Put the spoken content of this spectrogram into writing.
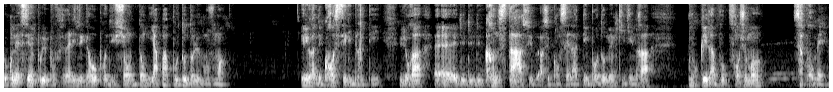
Vous connaissez un peu le professionnalisme de Gao Production. Donc, il n'y a pas poteau dans le mouvement. Il y aura de grosses célébrités. Il y aura euh, de, grandes stars à ce, concert-là. Des Bordeaux même qui viendra boucler la boucle. Franchement, ça promet.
